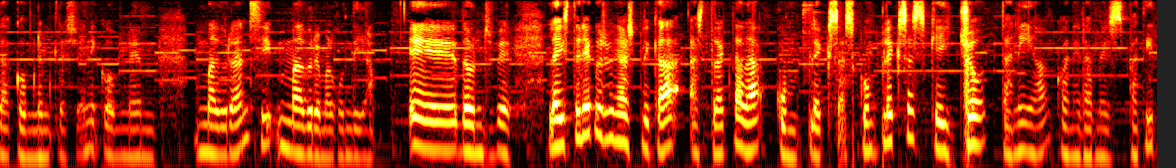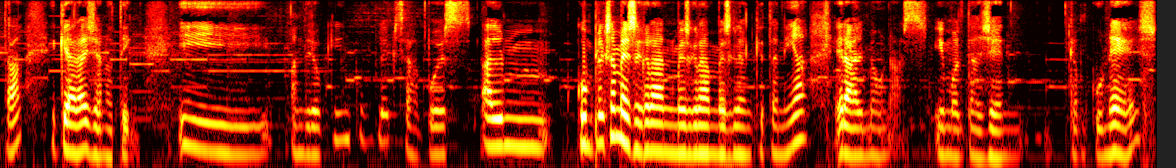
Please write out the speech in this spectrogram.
de com anem creixent i com anem madurant, si madurem algun dia. Eh, doncs bé, la història que us vinc a explicar es tracta de complexes, complexes que jo tenia quan era més petita i que ara ja no tinc. I em direu, quin complexe? Pues el complexe més gran, més gran, més gran que tenia era el meu nas. I molta gent que em coneix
